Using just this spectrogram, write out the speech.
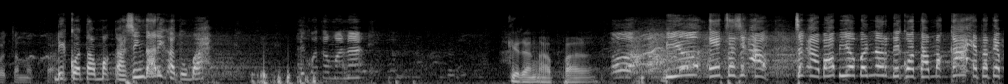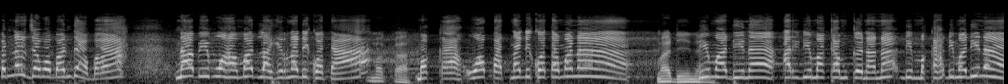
Kota Mekah. Di kota Mekah. Sing tarik atuh, Bah. Di kota mana? Kirang apal. Oh, dia eh cek cek abah dia bener di kota Mekah eta teh bener jawaban teh, Abah. Nabi Muhammad lahirna di kota Mekah. Mekah, wafatna di kota mana? Madinah Di Madinah. Ari dimakamkeunana di Mekah di Madinah.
